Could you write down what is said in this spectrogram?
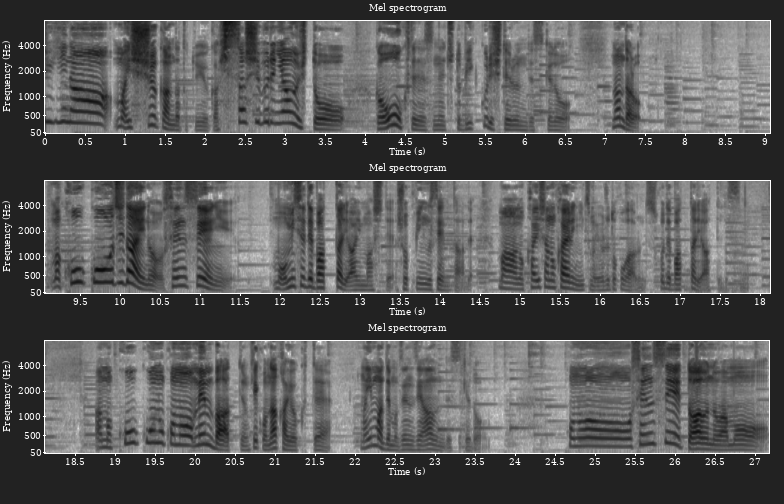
思議な、まあ、一週間だったというか、久しぶりに会う人が多くてですね、ちょっとびっくりしてるんですけど、なんだろう。まあ、高校時代の先生に、もうお店でばったり会いまして、ショッピングセンターで。まあ、あの、会社の帰りにいつも寄るとこがあるんです。そこでばったり会ってですね。あの、高校のこのメンバーっていうの結構仲良くて、まあ、今でも全然会うんですけど、この先生と会うのはも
